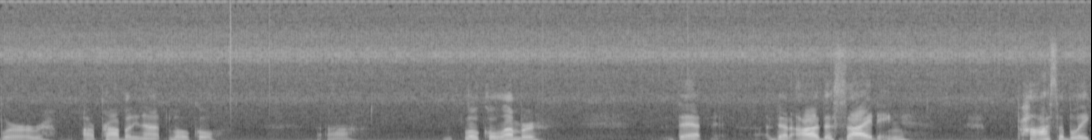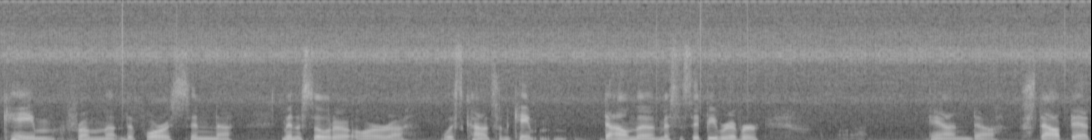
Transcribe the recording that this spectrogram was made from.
were are probably not local uh, local lumber that that are the siding possibly came from uh, the forests in uh, Minnesota or uh, Wisconsin came down the Mississippi River and uh, stopped at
